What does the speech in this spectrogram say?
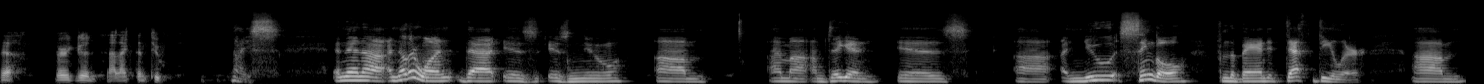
yeah, very good. I like them too. Nice. And then uh, another one that is is new. Um, I'm uh, I'm digging is uh, a new single from the band Death Dealer. Um,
